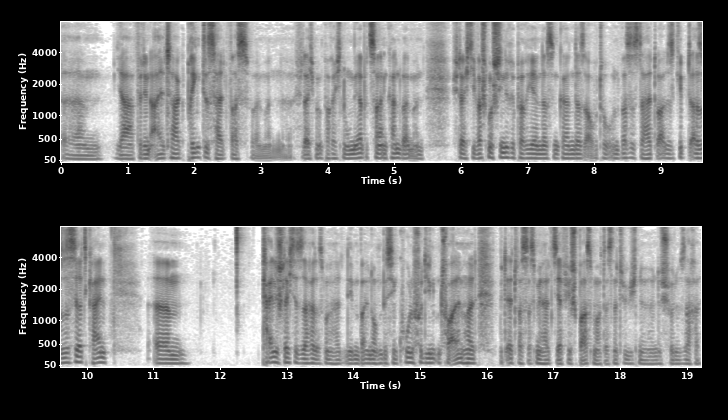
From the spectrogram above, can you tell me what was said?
ähm, ja, für den Alltag bringt es halt was, weil man äh, vielleicht mal ein paar Rechnungen mehr bezahlen kann, weil man vielleicht die Waschmaschine reparieren lassen kann, das Auto und was es da halt alles gibt. Also es ist halt kein, ähm, keine schlechte Sache, dass man halt nebenbei noch ein bisschen Kohle verdient und vor allem halt mit etwas, das mir halt sehr viel Spaß macht. Das ist natürlich eine, eine schöne Sache.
